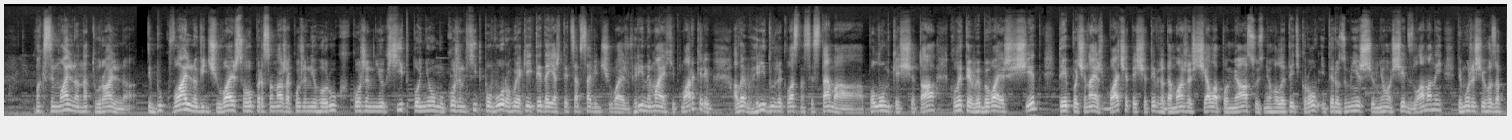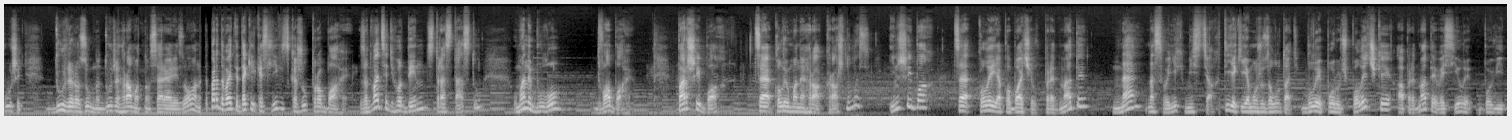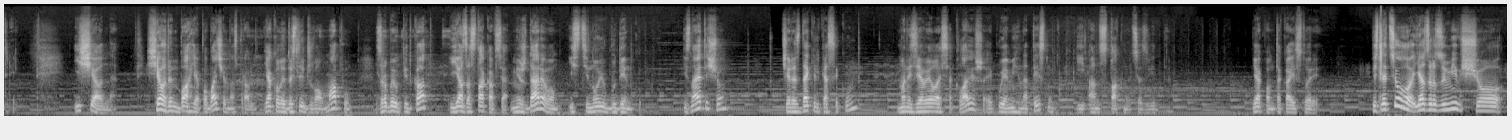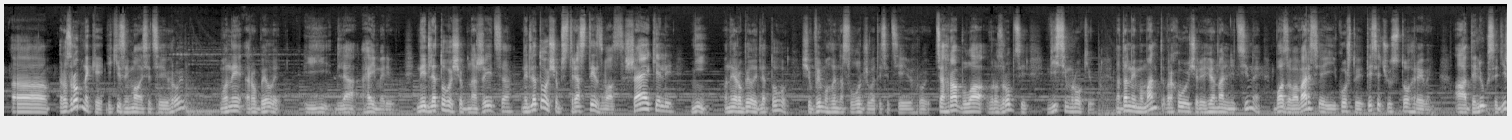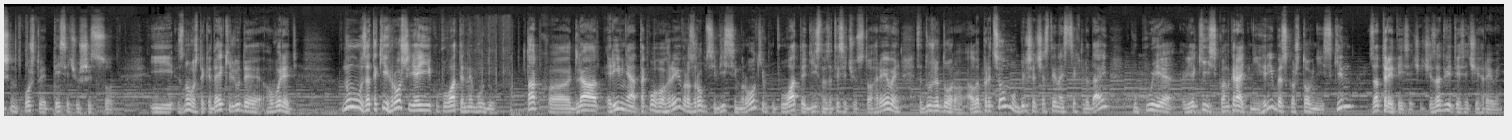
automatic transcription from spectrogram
максимально натурально. Ти буквально відчуваєш свого персонажа, кожен його рух, кожен хід по ньому, кожен хід по ворогу, який ти даєш, ти це все відчуваєш. В грі немає хіт-маркерів, але в грі дуже класна система поломки щита. Коли ти вибиваєш щит, ти починаєш бачити, що ти вже дамажиш чела по м'ясу, з нього летить кров, і ти розумієш, що в нього щит зламаний, ти можеш його запушити. Дуже розумно, дуже грамотно все реалізовано. Тепер давайте декілька слів скажу про баги. За 20 годин стрес-тесту у мене було два баги. Перший баг це коли в мене гра крашнулась. Інший баг це коли я побачив предмети не на своїх місцях. Ті, які я можу залутати, були поруч полички, а предмети висіли у повітрі. І ще одне. Ще один баг я побачив насправді. Я коли досліджував мапу, зробив підкат, і я застакався між деревом і стіною будинку. І знаєте що? Через декілька секунд у мене з'явилася клавіша, яку я міг натиснути і анстакнутися звідти. Як вам така історія? Після цього я зрозумів, що е, розробники, які займалися цією грою, вони робили її для геймерів. Не для того, щоб нажитися, не для того, щоб стрясти з вас шекелі. Ні. Вони робили для того, щоб ви могли насолоджуватися цією грою. Ця гра була в розробці 8 років. На даний момент, враховуючи регіональні ціни, базова версія її коштує 1100 гривень, а Deluxe Edition коштує 1600. І знову ж таки, деякі люди говорять: ну, за такі гроші я її купувати не буду. Так, е, для рівня такого гри в розробці 8 років купувати дійсно за 1100 гривень це дуже дорого. Але при цьому більша частина з цих людей купує в якійсь конкретній грі безкоштовній скін за 3000 чи за 2000 гривень.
